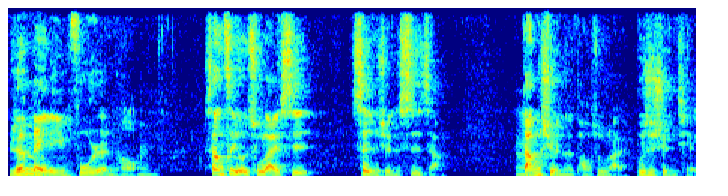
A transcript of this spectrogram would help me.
任美玲夫人哈，上次有出来是胜选市长，当选了跑出来，不是选前。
